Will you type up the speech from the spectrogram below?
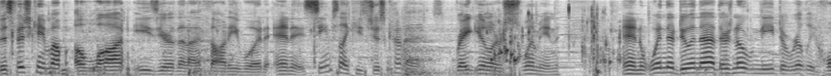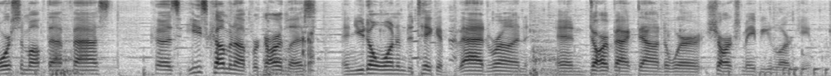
This fish came up a lot easier than I thought he would, and it seems like he's just kind of regular swimming. And when they're doing that, there's no need to really horse him up that fast, because he's coming up regardless, and you don't want him to take a bad run and dart back down to where sharks may be lurking.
